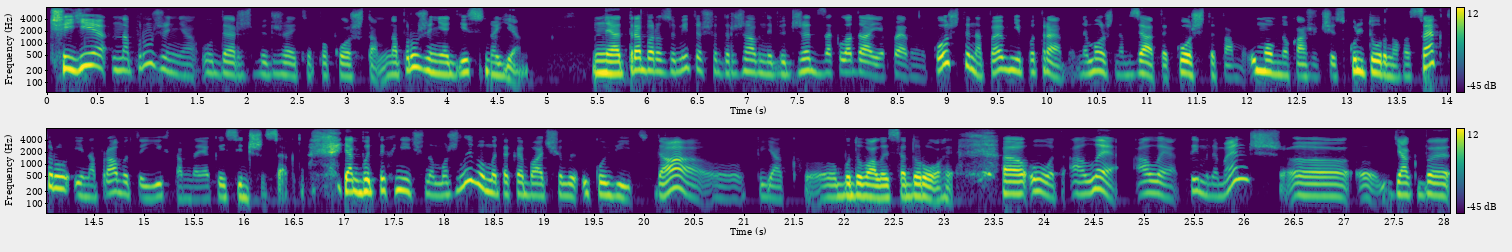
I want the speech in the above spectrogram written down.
Чи є напруження у держбюджеті по коштам? Напруження дійсно є. Е, Треба розуміти, що державний бюджет закладає певні кошти на певні потреби. Не можна взяти кошти там, умовно кажучи, з культурного сектору і направити їх там на якийсь інший сектор. Якби технічно можливо, ми таке бачили у ковід, да, як будувалися дороги. Е, От, але, але тим не менш, е, е, якби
